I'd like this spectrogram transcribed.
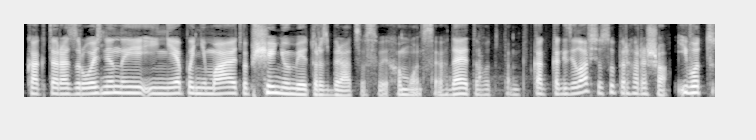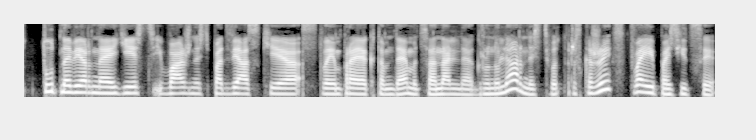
как-то разрозненные и не понимают вообще вообще не умеют разбираться в своих эмоциях, да, это вот там как, как дела, все супер хорошо. И вот тут, наверное, есть и важность подвязки с твоим проектом, да, эмоциональная гранулярность. Вот расскажи с твоей позиции,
